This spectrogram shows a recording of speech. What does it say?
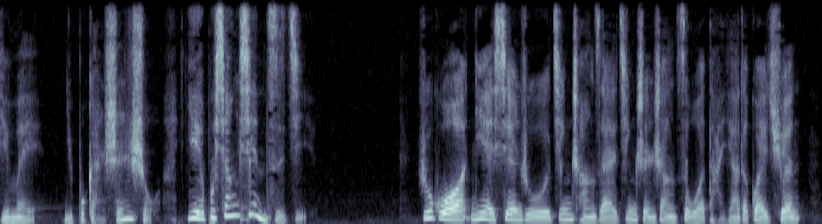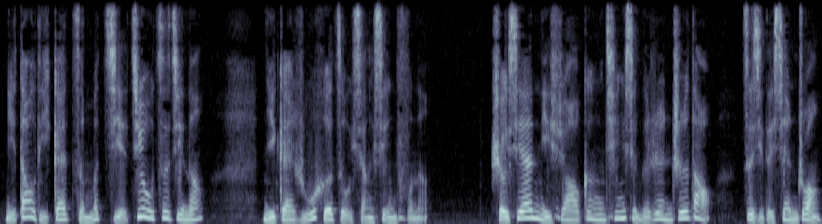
因为你不敢伸手，也不相信自己。如果你也陷入经常在精神上自我打压的怪圈，你到底该怎么解救自己呢？你该如何走向幸福呢？首先，你需要更清醒地认知到自己的现状，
